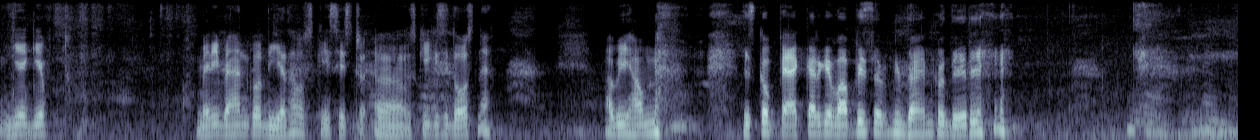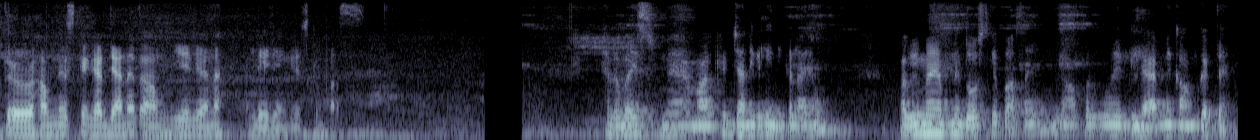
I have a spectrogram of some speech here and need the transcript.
ये गिफ्ट मेरी बहन को दिया था उसकी सिस्टर उसकी किसी दोस्त ने। अभी हम ना इसको पैक करके वापस से अपनी बहन को दे रहे हैं। तो हमने उसके घर जाना है, तो हम ये जो है ना ले जाएँगे उसके पास। हेलो गाइस मैं मार्केट जाने के लिए निकल आया हूँ। अभी मैं अपने दोस्त के पास आया हूँ यहाँ पर वो एक लैब में काम करता है।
